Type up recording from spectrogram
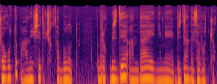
чогултуп аны иштетип чыкса болот. Бирок бизде андай неме бизде андай завод жок.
